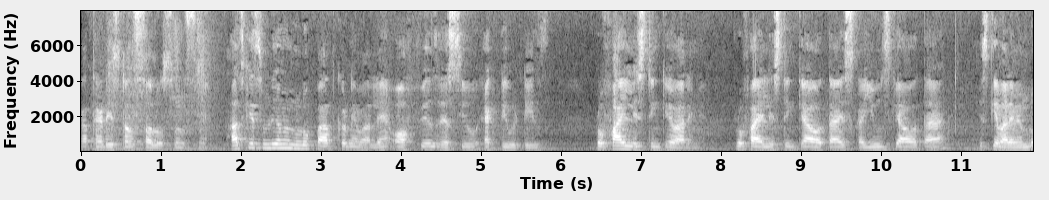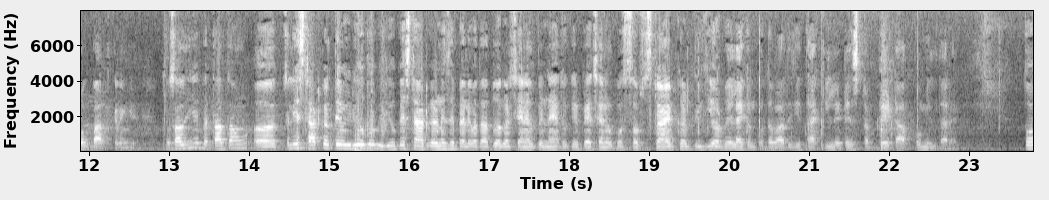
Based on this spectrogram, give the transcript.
है डिजिटल सॉल्यूशंस में। आज के इस वीडियो में हम लोग बात करने वाले हैं office SU activities profile listing के बारे में। प्रोफ़ाइल लिस्टिंग क्या होता है, इसका यूज़ क्या होता है, इसके बारे में हम लोग बात करेंगे। तो साल ये बताता हूँ चलिए स्टार्ट करते हैं वीडियो को। वीडियो के स्टार्ट करने से पहले बता दूँ, अगर चैनल पे नए तो कृपया चैनल को सब्सक्राइब कर दीजिए और बेलाइकन को दबा दीजिए ताकि लेटेस्ट अपडेट आपको मिलता रहे। तो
